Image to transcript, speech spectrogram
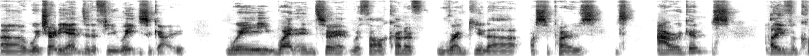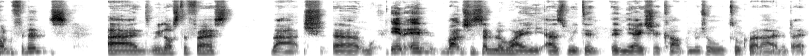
uh, which only ended a few weeks ago, we went into it with our kind of regular, I suppose, arrogance, overconfidence, and we lost the first match uh, in in much a similar way as we did in the Asia Cup, and which we'll talk about that in a bit.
